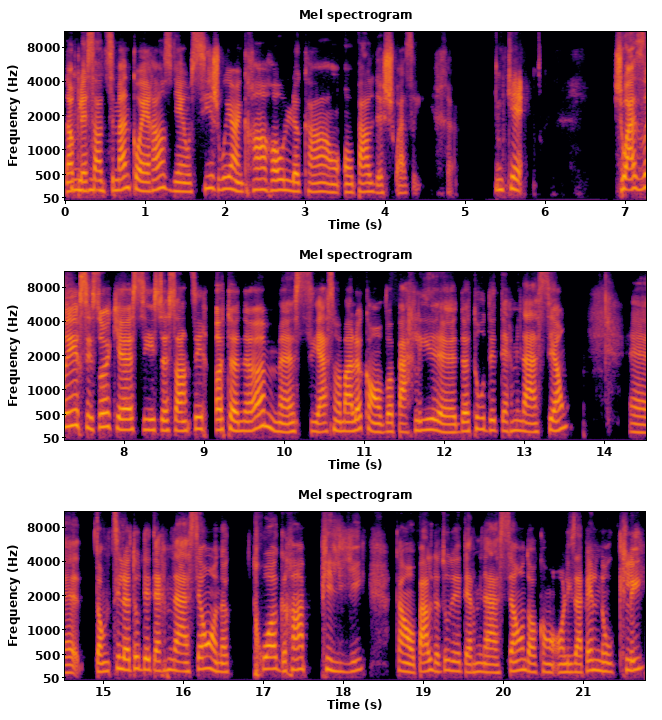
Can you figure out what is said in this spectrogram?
Donc, le mm-hmm. sentiment de cohérence vient aussi jouer un grand rôle là, quand on, on parle de choisir. OK. Choisir, c'est sûr que c'est se sentir autonome. C'est à ce moment-là qu'on va parler euh, d'autodétermination. Euh, donc, l'autodétermination, on a trois grands piliers quand on parle d'autodétermination. Donc, on, les appelle nos clés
